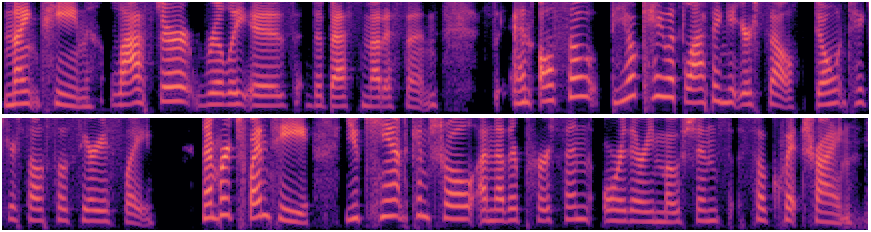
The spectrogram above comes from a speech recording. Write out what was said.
19, laughter really is the best medicine. And also be okay with laughing at yourself. Don't take yourself so seriously. Number 20, you can't control another person or their emotions, so quit trying.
